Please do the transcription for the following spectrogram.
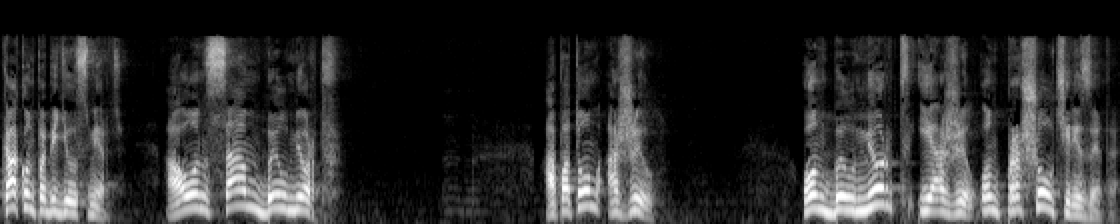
Как он победил смерть? а он сам был мертв, а потом ожил. Он был мертв и ожил, он прошел через это,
